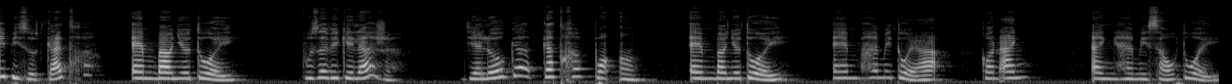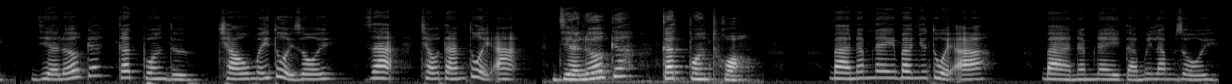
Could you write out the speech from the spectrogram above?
Épisode 4. Em bao nhiêu tuổi? Vous avez quel âge? Dialogue 4.1. Em bao nhiêu tuổi? Em 20 tuổi ạ. Còn anh? Anh 26 tuổi. Dialogue 4.2. Cháu mấy tuổi rồi? Dạ, cháu 8 tuổi ạ. Dialogue 4.3. Bà năm nay bao nhiêu tuổi ạ? Bà năm nay 85 rồi.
